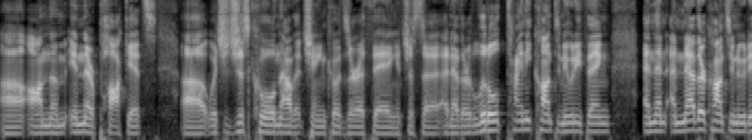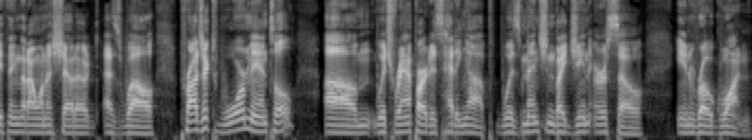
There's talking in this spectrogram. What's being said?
uh, on them in their pockets, uh, which is just cool now that chain codes are a thing. It's just a, another little tiny continuity thing. And then another continuity thing that I want to shout out as well Project War Mantle. Um, which Rampart is heading up, was mentioned by Jyn Erso in Rogue One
